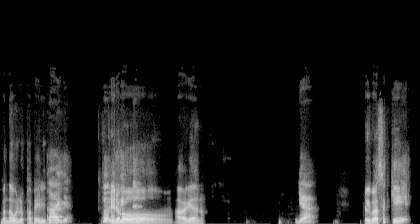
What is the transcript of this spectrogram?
Mandamos los papelitos. Ah, ya. ¿Dónde fuiste? pero a Baquedano. Ya. Lo que pasa es que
